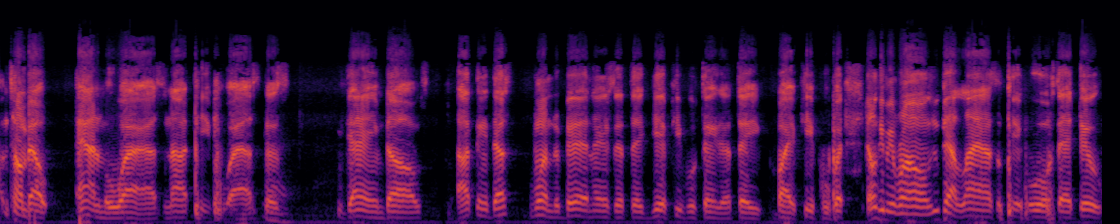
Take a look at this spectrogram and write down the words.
I'm talking about animal wise, not people wise, because right. game dogs. I think that's one of the bad names that they give people think that they bite people. But don't get me wrong, you got lines of pit bulls that do,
